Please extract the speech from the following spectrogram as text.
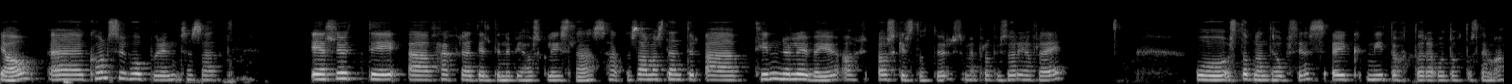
Já, uh, Consif hópurinn sem sagt er hluti af Hagfræðadeildin upp í Háskóla Íslands, samanstendur af Tinnu Laufeyju Áskirstóttur sem er profesor í hagfræði og stofnandi hópsins, auk nýdoktora og doktorstema.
